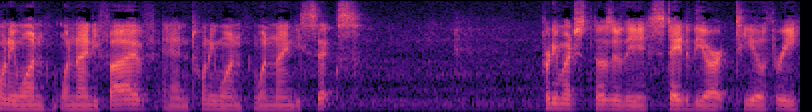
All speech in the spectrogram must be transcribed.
21195 and 21196. Pretty much those are the state-of-the-art TO3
